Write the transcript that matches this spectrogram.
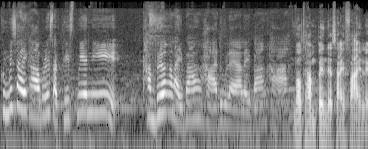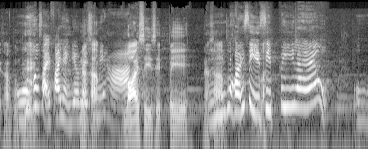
คุณพิชัยคะบริษัท Prismian นี่ทำเรื่องอะไรบ้างคะ ดูแลอะไรบ้างคะ เราทำเป็นแต่สายไฟเลยครับคุณโอ้เพลงสายไฟอย่างเดียวเลยนะครัใช่ไหมคะร้อยสี่สิบปีนะครับร้อยสี่สิบปีแล้ว โอ้โห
